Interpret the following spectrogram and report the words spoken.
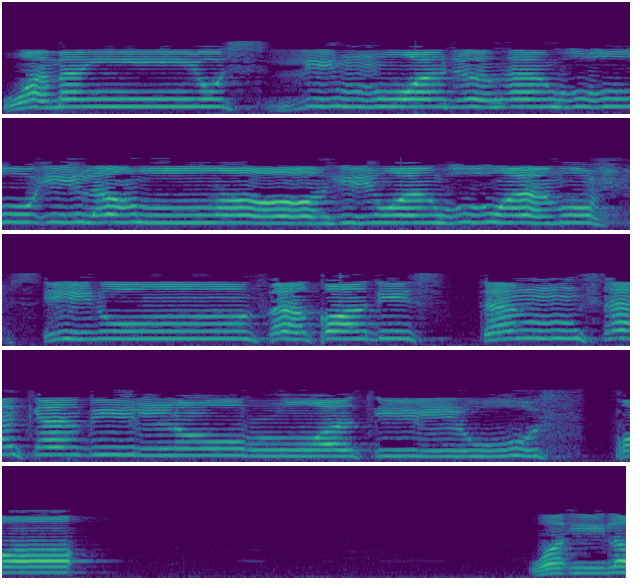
ومن يسلم وجهه إلى الله وهو محسن فقد استمسك بالعروة الوثقى وإلى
